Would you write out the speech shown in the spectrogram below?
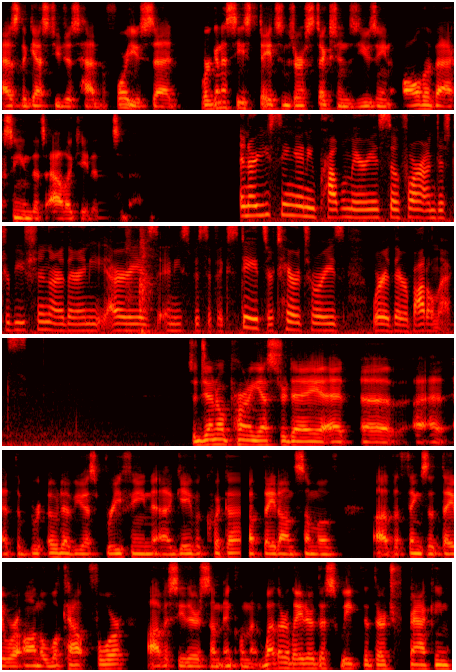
as the guest you just had before you said, we're going to see states and jurisdictions using all the vaccine that's allocated to them. And are you seeing any problem areas so far on distribution? Are there any areas, any specific states or territories where there are bottlenecks? So General Perna yesterday at uh, at the OWS briefing uh, gave a quick update on some of uh, the things that they were on the lookout for. Obviously, there's some inclement weather later this week that they're tracking,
